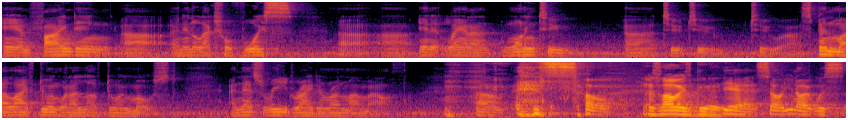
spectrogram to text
and finding uh, an intellectual voice uh, uh, in Atlanta, wanting to uh, to to to spend my life doing what I love doing most, and that's read, write, and run my mouth. um, so that's always good. Yeah. So you know, it was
